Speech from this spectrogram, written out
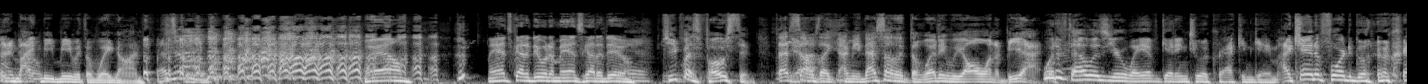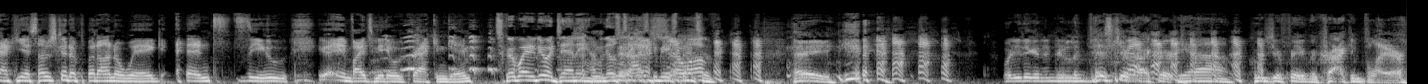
It might be me with a wig on. That's cool. Well, man's got to do what a man's got to do. Keep us posted. That Yeah. sounds like, I mean, that sounds like the wedding we all want to be at. What if that was your way of getting to a Kraken game? I can't afford to go to a Kraken game, so I'm just going to put on a wig and see who invites me to a Kraken game. It's a good way to do it, Danny. I mean, those tickets can be expensive. Hey. what do you think of the new Limp Bizkit record? Yeah. Who's your favorite Kraken player?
